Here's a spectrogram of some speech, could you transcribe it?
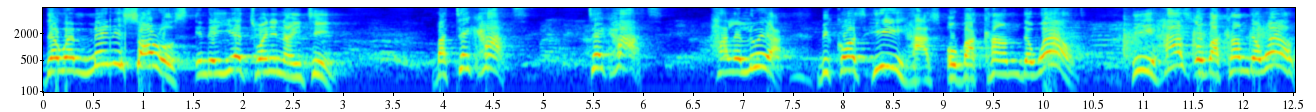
There were many sorrows in the year 2019. But take heart. Take heart. Hallelujah. Because he has overcome the world. He has overcome the world.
